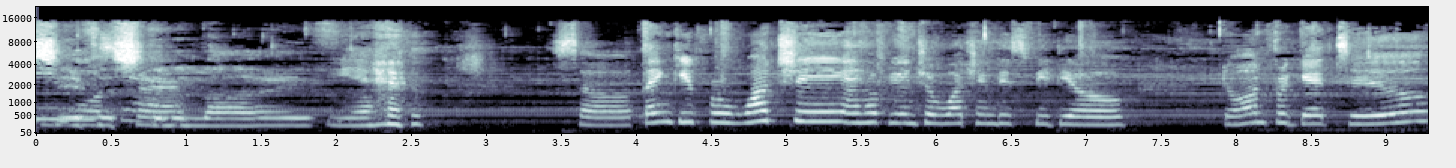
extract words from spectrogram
See if it's still alive. yeah. So thank you for watching. I hope you enjoy watching this video. Don't forget to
